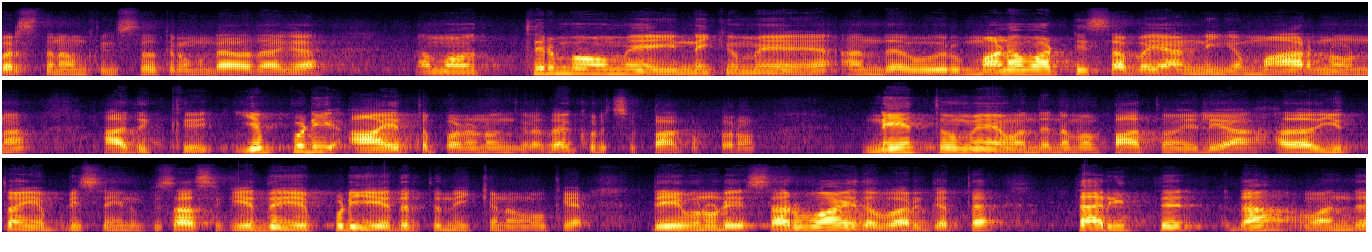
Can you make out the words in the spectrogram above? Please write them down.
பரிசுத்த நாமத்துக்கு ஸ்தோத்திரம் உண்டாவதாக. நம்ம திரும்பவுமே இன்றைக்குமே அந்த ஒரு மனவாட்டி சபையாக நீங்கள் மாறணும்னா அதுக்கு எப்படி ஆயத்தப்படணுங்கிறத குறித்து பார்க்க போகிறோம் நேத்துமே வந்து நம்ம பார்த்தோம் இல்லையா? அதாவது யுத்தம் எப்படி செய்யணும்? பிசாசுக்கு எது எப்படி எதிர்த்து நிற்கணும் ஓகே. தேவனுடைய சர்வாயுத வர்க்கத்தை தரித்து தான் வந்து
